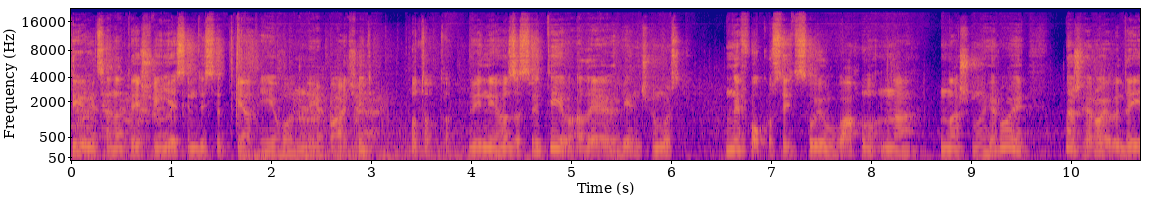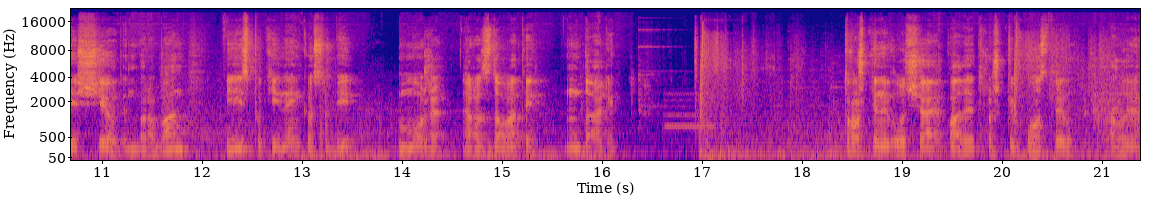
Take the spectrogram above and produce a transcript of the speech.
дивиться на те, що є 75 його не бачить. Ну тобто він його засвітив, але він чомусь не фокусить свою увагу на нашому герої. Наш герой видає ще один барабан і спокійненько собі може роздавати далі. Трошки не влучає, падає трошки постріл, але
